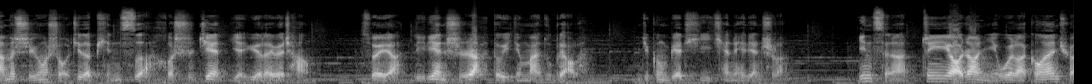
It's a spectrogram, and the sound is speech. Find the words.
咱们使用手机的频次啊和时间也越来越长，所以啊锂电池啊都已经满足不了了，你就更别提以前那些电池了。因此呢，真要让你为了更安全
